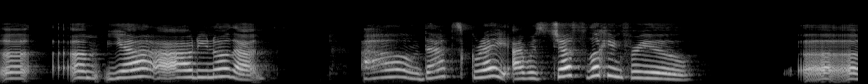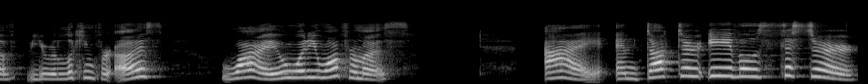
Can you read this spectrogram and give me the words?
uh, um, yeah, how do you know that? Oh, that's great. I was just looking for you. Uh, you were looking for us? Why? What do you want from us? I am Dr. Evil's sister.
